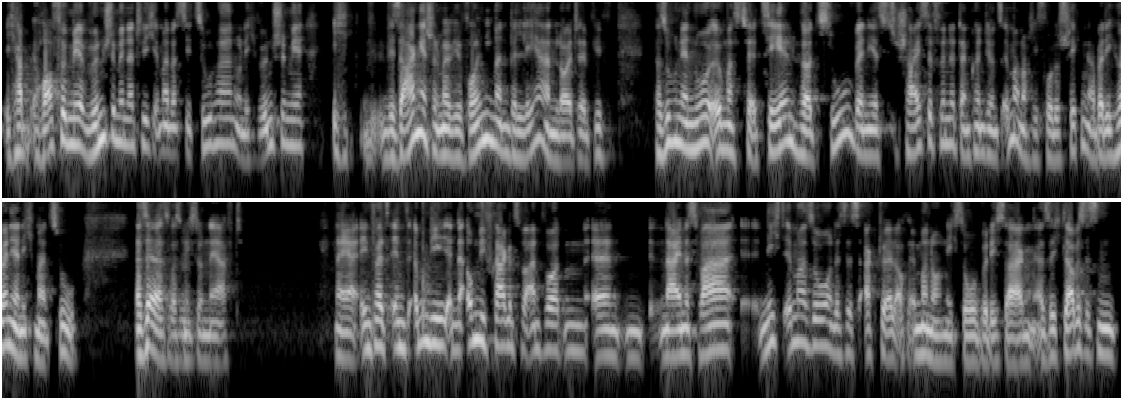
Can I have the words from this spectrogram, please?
ich hab, hoffe mir, wünsche mir natürlich immer, dass sie zuhören und ich wünsche mir, ich, wir sagen ja schon immer, wir wollen niemanden belehren, Leute. Wir versuchen ja nur irgendwas zu erzählen, hört zu. Wenn ihr es scheiße findet, dann könnt ihr uns immer noch die Fotos schicken, aber die hören ja nicht mal zu. Das ist ja das, was mich so nervt. Naja, jedenfalls, um die, um die Frage zu beantworten, äh, nein, es war nicht immer so und es ist aktuell auch immer noch nicht so, würde ich sagen. Also ich glaube, es ist ein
